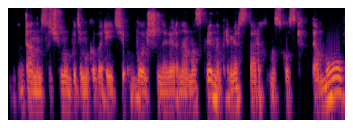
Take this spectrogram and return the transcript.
в данном случае мы будем говорить больше, наверное, о Москве, например, старых московских домов.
